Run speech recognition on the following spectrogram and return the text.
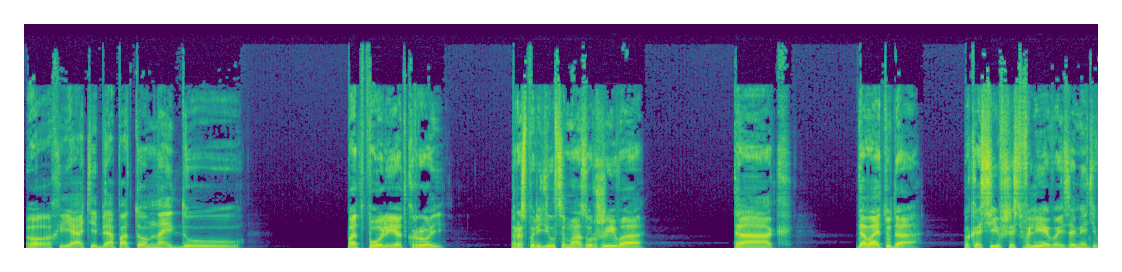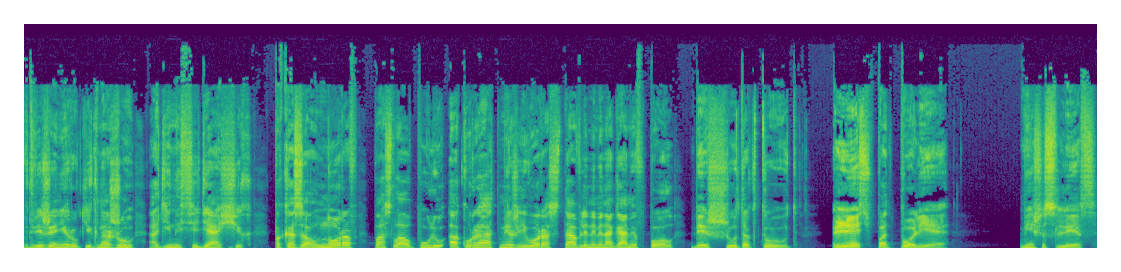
«Ох, я тебя потом найду!» «Подполье открой!» — распорядился Мазур. «Живо!» «Так, давай туда!» Покосившись влево и заметив движение руки к ножу, один из сидящих показал Норов, послал пулю аккурат между его расставленными ногами в пол. Без шуток тут. «Лезь в подполье!» Миша слез,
